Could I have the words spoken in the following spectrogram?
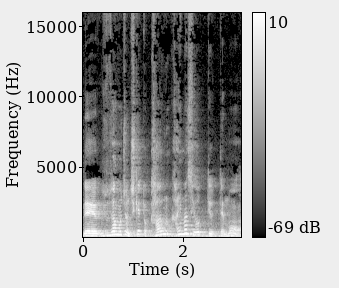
でそれはもちろんチケット買う買いますよって言っても、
